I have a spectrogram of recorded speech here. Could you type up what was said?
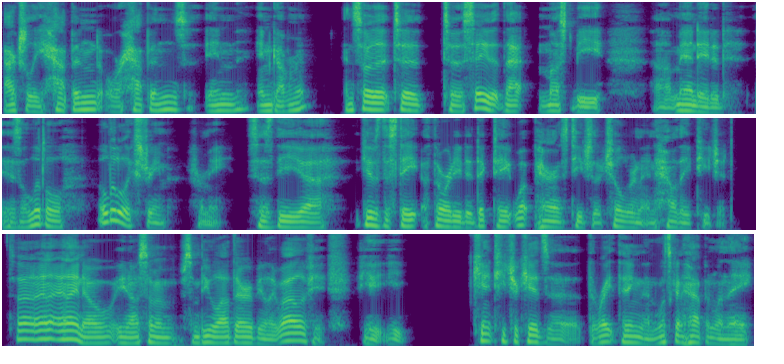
actually happened or happens in in government. And so to to say that that must be uh, mandated is a little a little extreme for me. It says the uh, gives the state authority to dictate what parents teach their children and how they teach it. So, and, and I know you know some some people out there would be like, well, if you if you, you can't teach your kids uh, the right thing, then what's going to happen when they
